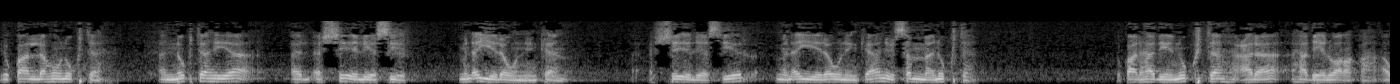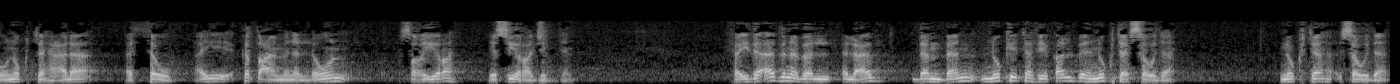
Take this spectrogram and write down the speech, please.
يقال له نكتة. النكتة هي الشيء اليسير من أي لون كان. الشيء اليسير من أي لون كان يسمى نكتة. يقال هذه نكتة على هذه الورقة أو نكتة على الثوب أي قطعة من اللون صغيرة يسيرة جدا. فإذا أذنب العبد ذنبا نكت في قلبه نكتة سوداء. نكتة سوداء.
